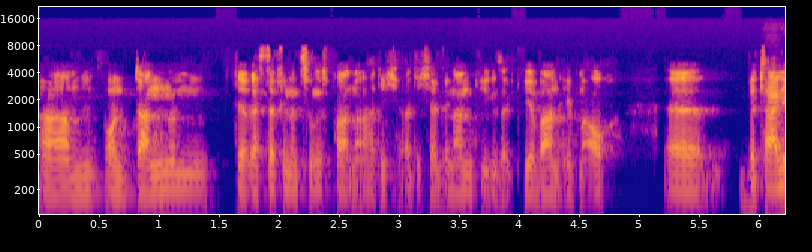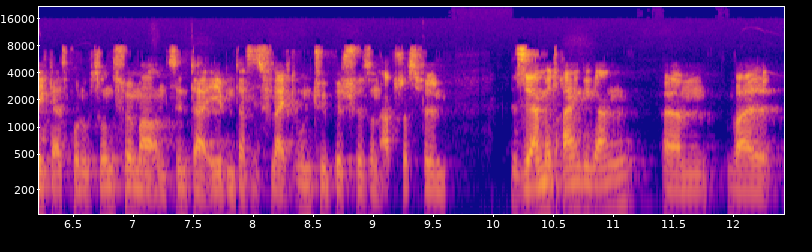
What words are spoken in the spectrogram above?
Ähm, und dann ähm, der Rest der Finanzierungspartner hatte ich, hatte ich ja genannt. Wie gesagt, wir waren eben auch äh, beteiligt als Produktionsfirma und sind da eben, das ist vielleicht untypisch für so einen Abschlussfilm, sehr mit reingegangen, ähm, weil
